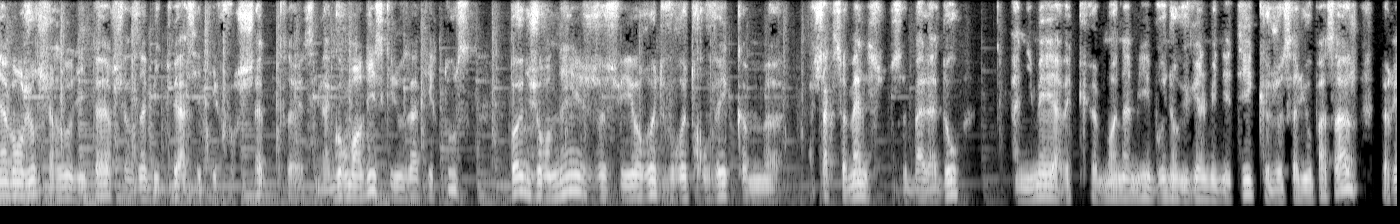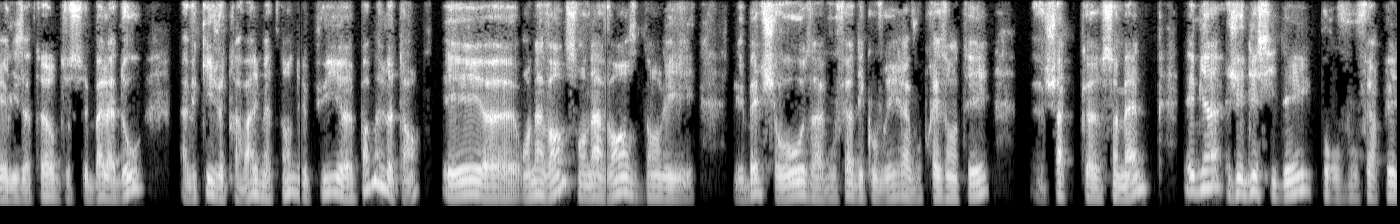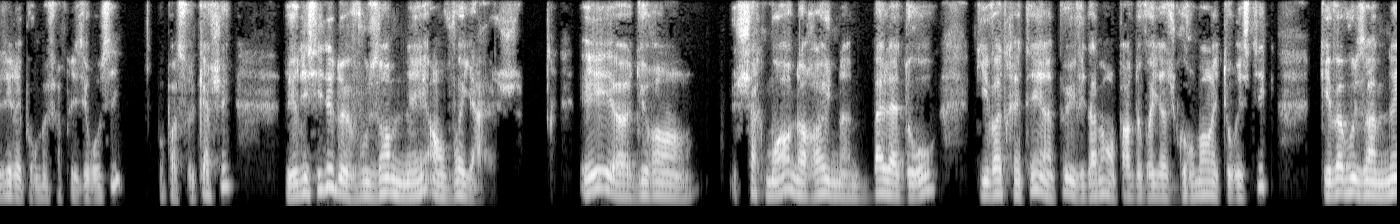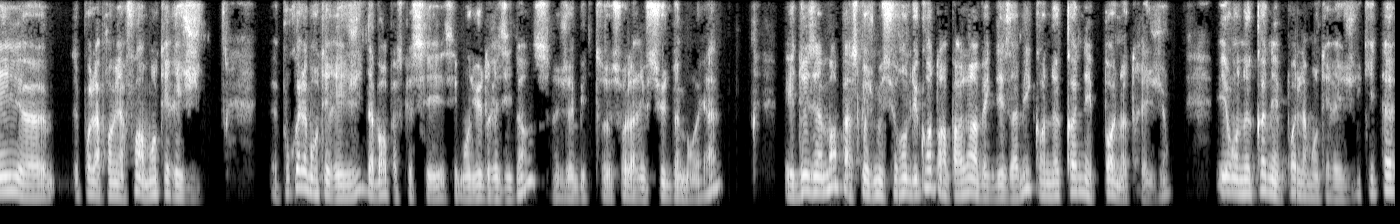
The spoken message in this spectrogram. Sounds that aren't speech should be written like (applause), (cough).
bien, bonjour, chers auditeurs, chers habitués à cette fourchette. C'est la gourmandise qui nous attire tous. Bonne journée. Je suis heureux de vous retrouver comme euh, à chaque semaine sur ce balado animé avec mon ami Bruno Gugel-Minetti, que je salue au passage, le réalisateur de ce balado, avec qui je travaille maintenant depuis euh, pas mal de temps. Et euh, on avance, on avance dans les belles choses à vous faire découvrir, à vous présenter chaque semaine. Eh bien, j'ai décidé, pour vous faire plaisir et pour me faire plaisir aussi, faut pas se le cacher, j'ai décidé de vous emmener en voyage. Et euh, durant chaque mois, on aura une balado qui va traiter un peu, évidemment, on parle de voyage gourmand et touristique, qui va vous amener euh, pour la première fois en Montérégie. Pourquoi la Montérégie? D'abord parce que c'est mon lieu de résidence. J'habite sur la rive sud de Montréal. Et deuxièmement, parce que je me suis rendu compte en parlant avec des amis qu'on ne connaît pas notre région et on ne connaît pas la Montérégie, qui est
